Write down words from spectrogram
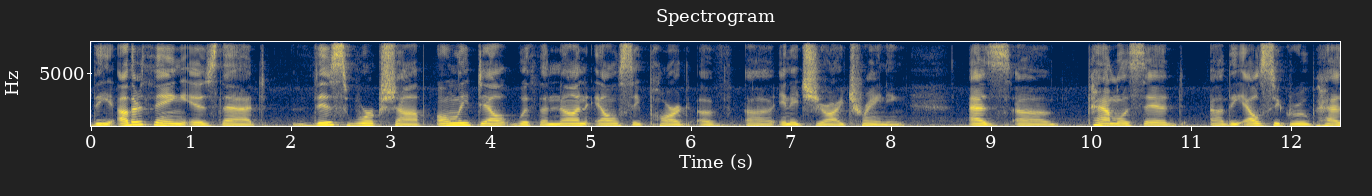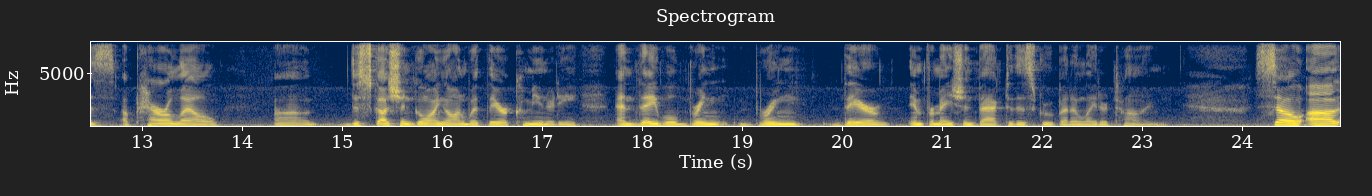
the other thing is that this workshop only dealt with the non-ELSI part of uh, NHGRI training. As uh, Pamela said, uh, the ELSI group has a parallel uh, discussion going on with their community, and they will bring bring their information back to this group at a later time. So uh,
